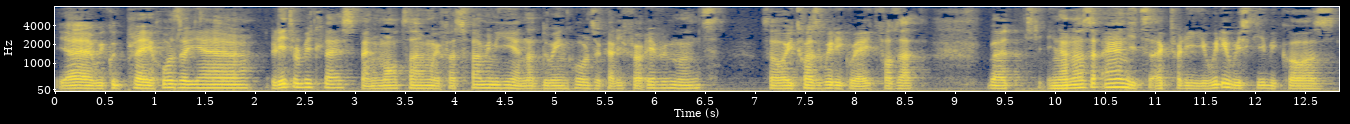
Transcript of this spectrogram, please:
yeah, we could play all the year, a little bit less, spend more time with us family and not doing all the qualifier every month. So it was really great for that. But in another hand, it's actually really risky because,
